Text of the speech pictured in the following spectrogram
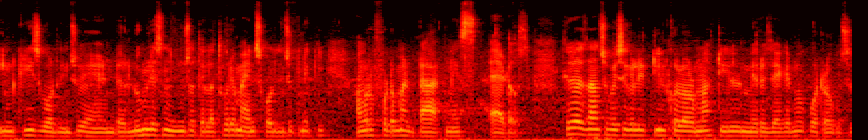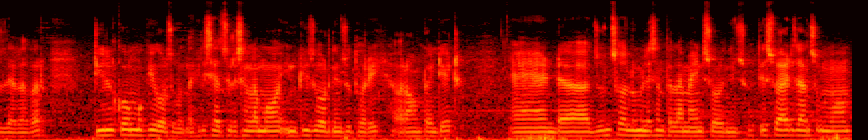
इन्क्रिज गरिदिन्छु एन्ड लुमिनेसन जुन छ त्यसलाई थोरै माइनस गरिदिन्छु किनकि हाम्रो फोटोमा डार्कनेस एड होस्। त्यसबाट जान्छु बेसिकली टिल कलरमा टिल मेरो ज्याकेटमा परिरहेको छ ज्यादातर। टिलको म के गर्छु भन्दाखेरि सेचुरेसनलाई म इन्क्रिज गरिदिन्छु थोरै अराउन्ड ट्वेन्टी एट एन्ड जुन छ लुमिनेसन त्यसलाई माइनस गरिदिन्छु। त्यस जान्छु म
